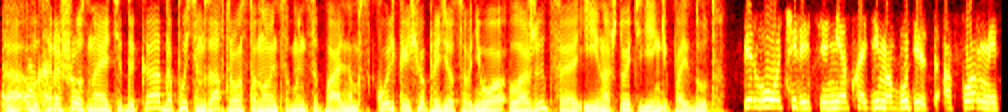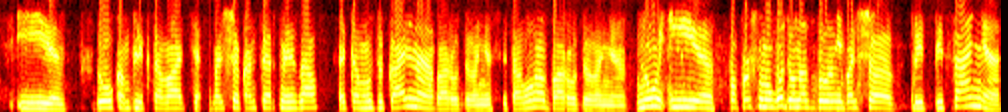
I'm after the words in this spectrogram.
Э, Вы хорошо знаете ДК. Допустим, завтра он становится муниципальным. Сколько еще придется в него вложиться и на что эти деньги пойдут? Первую очередь необходимо будет оформить и доукомплектовать большой концертный зал. Это музыкальное оборудование, световое оборудование. Ну и по прошлому году у нас было небольшое предписание,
